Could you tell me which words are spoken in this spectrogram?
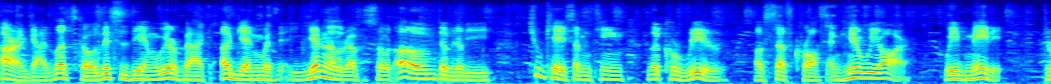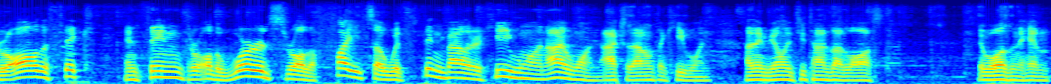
Alright guys, let's go. This is DM. We are back again with yet another episode of WWE 2K17, The Career of Seth Cross. And here we are. We've made it. Through all the thick and thin, through all the words, through all the fights uh, with Finn Balor, he won, I won. Actually, I don't think he won. I think the only two times I lost, it wasn't him.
